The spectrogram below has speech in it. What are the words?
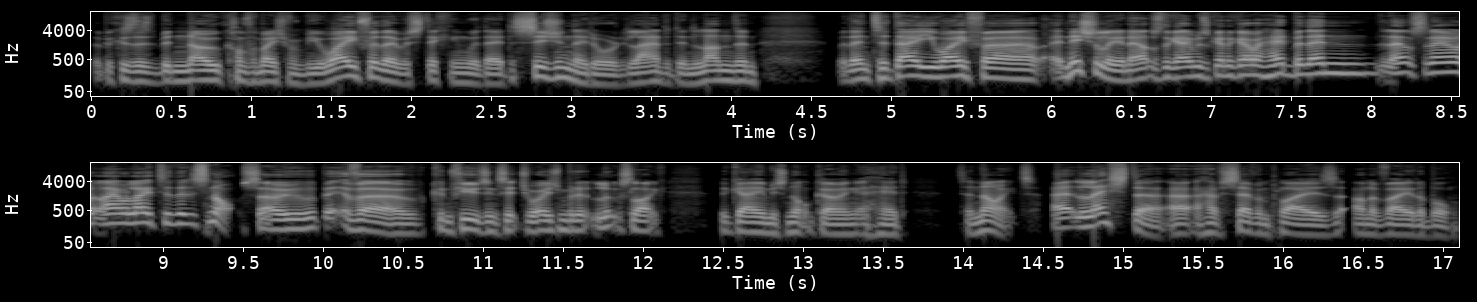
that because there's been no confirmation from UEFA, they were sticking with their decision. They'd already landed in London. But then today, UEFA initially announced the game was going to go ahead, but then announced an hour later that it's not. So a bit of a confusing situation, but it looks like the game is not going ahead tonight. Uh, Leicester uh, have seven players unavailable,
